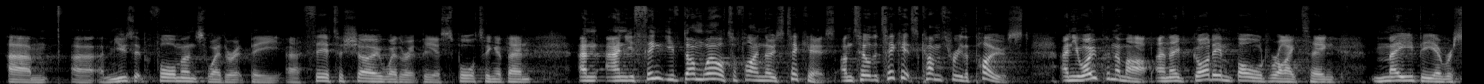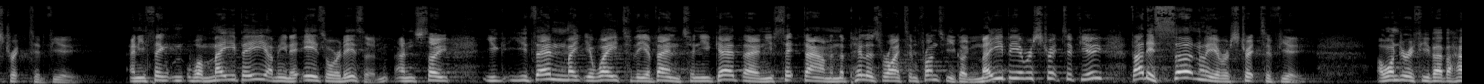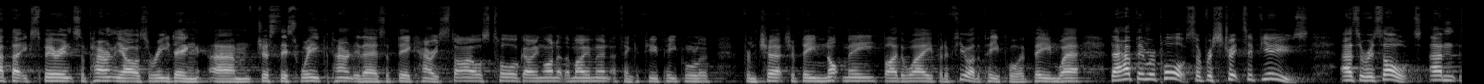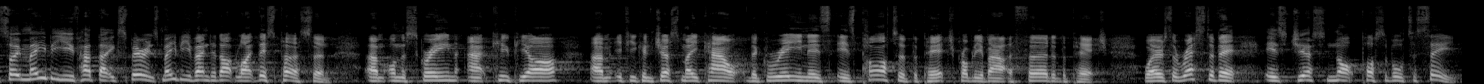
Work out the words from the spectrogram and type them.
um, a music performance, whether it be a theatre show, whether it be a sporting event. And, and you think you've done well to find those tickets until the tickets come through the post and you open them up and they've got in bold writing, maybe a restricted view. And you think, well, maybe, I mean, it is or it isn't. And so you, you then make your way to the event and you get there and you sit down and the pillar's right in front of you. You go, maybe a restrictive view? That is certainly a restrictive view. I wonder if you've ever had that experience. Apparently, I was reading um, just this week. Apparently, there's a big Harry Styles tour going on at the moment. I think a few people have, from church have been, not me, by the way, but a few other people have been, where there have been reports of restrictive views as a result. And so maybe you've had that experience. Maybe you've ended up like this person um, on the screen at QPR. Um, if you can just make out, the green is, is part of the pitch, probably about a third of the pitch whereas the rest of it is just not possible to see.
